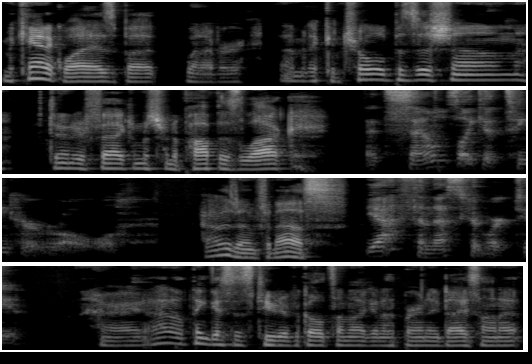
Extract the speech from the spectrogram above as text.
mechanic wise, but whatever. I'm in a controlled position. Standard fact, I'm just trying to pop this lock. It sounds like a tinker roll. I was doing finesse. Yeah, finesse could work too. All right, I don't think this is too difficult, so I'm not gonna burn any dice on it.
